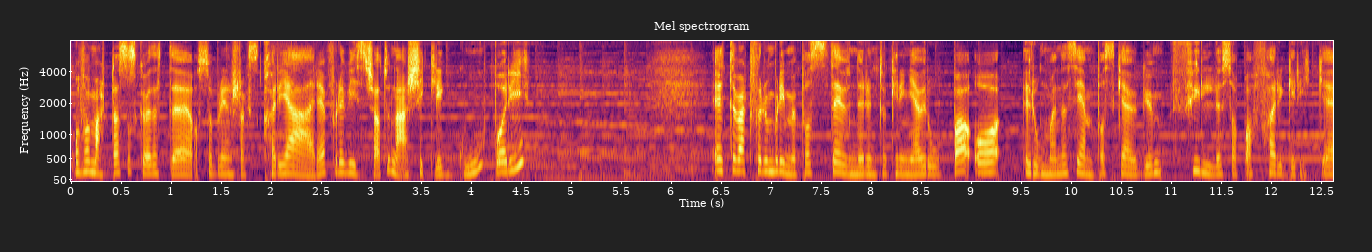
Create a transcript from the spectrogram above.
Og for Märtha så skal jo dette også bli en slags karriere, for det viser seg at hun er skikkelig god på å ri. Etter hvert får hun bli med på stevner rundt omkring i Europa, og rommet hennes hjemme på Skaugum fylles opp av fargerike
